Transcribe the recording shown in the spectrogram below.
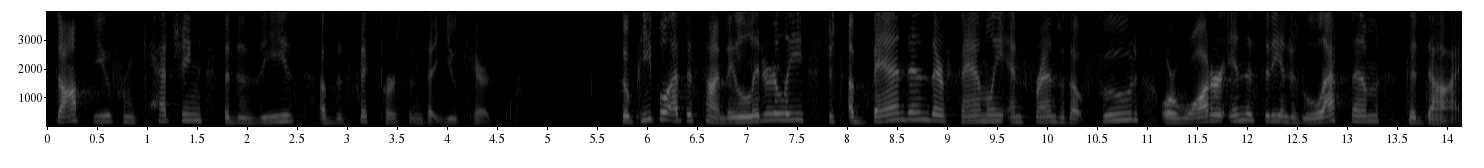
stopped you from catching the disease of the sick person that you cared for. So, people at this time, they literally just abandoned their family and friends without food or water in the city and just left them to die.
